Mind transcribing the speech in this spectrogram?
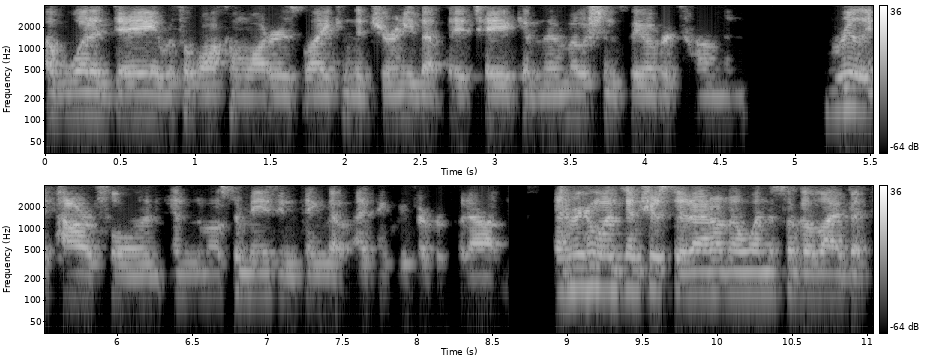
of what a day with a walk on water is like and the journey that they take and the emotions they overcome and really powerful and, and the most amazing thing that I think we've ever put out. Everyone's interested. I don't know when this will go live, but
